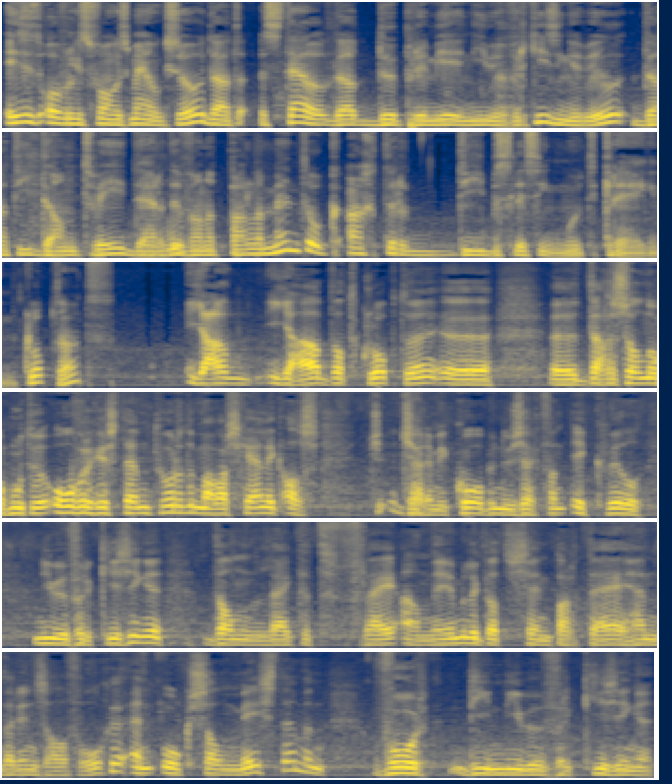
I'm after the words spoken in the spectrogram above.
is het overigens volgens mij ook zo dat stel dat de premier nieuwe verkiezingen wil, dat hij dan twee derde van het parlement ook achter die beslissing moet krijgen. Klopt dat? Ja, ja, dat klopt. Hè. Eh, daar zal nog moeten over gestemd worden. Maar waarschijnlijk als Jeremy Corbyn nu zegt van ik wil nieuwe verkiezingen, dan lijkt het vrij aannemelijk dat zijn partij hem daarin zal volgen en ook zal meestemmen voor die nieuwe verkiezingen.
